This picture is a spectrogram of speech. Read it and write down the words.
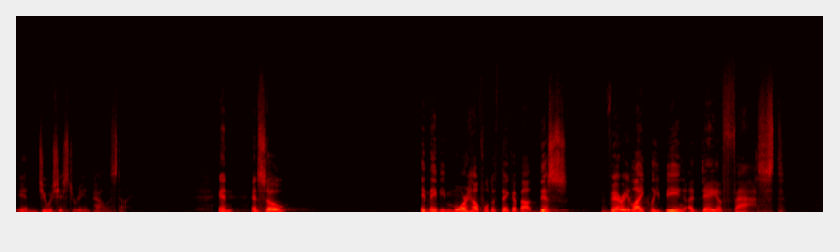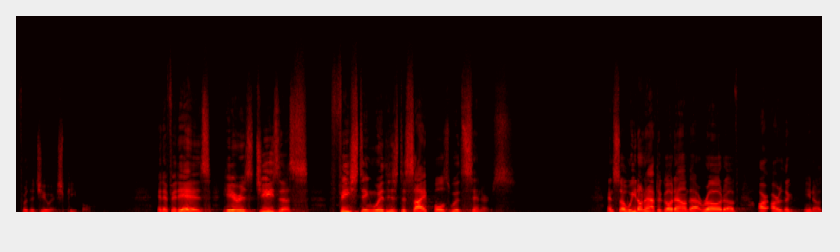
in Jewish history in Palestine. And, and so it may be more helpful to think about this very likely being a day of fast for the Jewish people. And if it is, here is Jesus feasting with his disciples with sinners. And so we don't have to go down that road of are, are the you know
